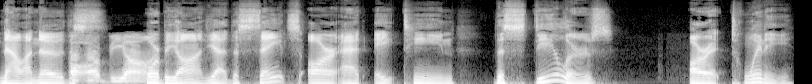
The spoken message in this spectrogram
Now I know this or, or beyond. Or beyond. Yeah, the Saints are at 18. The Steelers are at 20.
